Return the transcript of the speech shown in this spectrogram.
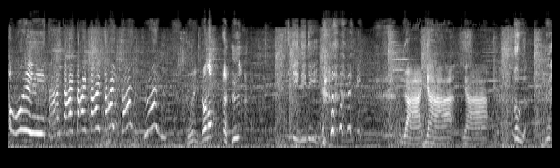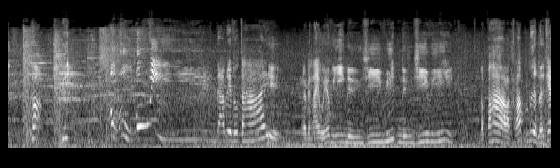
โอ้ยตายตายตายตายตายตายเฮ้ยเฮ้ยโดนลบเออ ดีดีดีอย่าอย่าอย่าเออเฮ้ยฮะเฮ้ยโอ้โอ้โอ้ยดาเมจสุดท้ายไม่เป็นไรผมยังมีอีกหนึ่งชีวิตหนึ่งชีวิตแล้วป้าล่ะครับเลือดเหลือแค่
